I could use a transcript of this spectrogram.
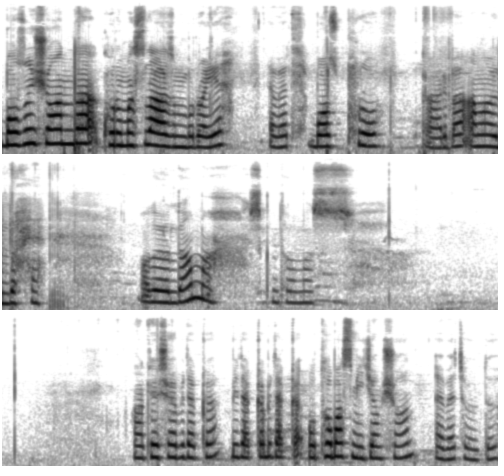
Boz'un şu anda koruması lazım burayı. Evet Boz Pro galiba ama öldü. Heh. O da öldü ama sıkıntı olmaz. Arkadaşlar bir dakika. Bir dakika bir dakika. Oto basmayacağım şu an. Evet öldü.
